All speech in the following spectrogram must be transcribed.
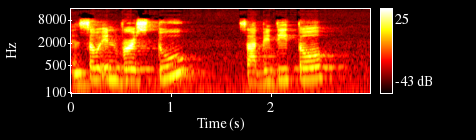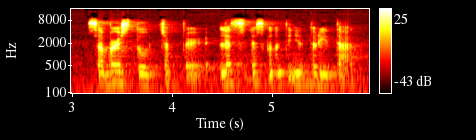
And so in verse 2, sabi dito sa verse 2 chapter, let's let's continue to read that.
